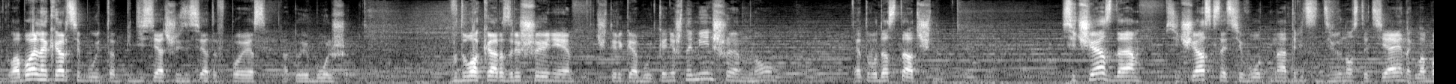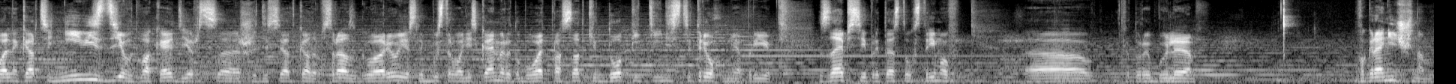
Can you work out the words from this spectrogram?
На глобальной карте будет там 50-60 FPS, а то и больше. В 2К разрешение, 4К будет, конечно, меньше, но этого достаточно. Сейчас, да, сейчас, кстати, вот на 3090 Ti на глобальной карте не везде в 2К держится 60 кадров. Сразу говорю, если быстро водить камеры, то бывают просадки до 53 у меня при записи, при тестовых стримов, э, которые были в ограниченном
